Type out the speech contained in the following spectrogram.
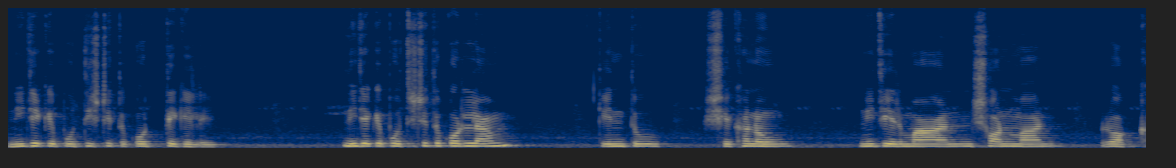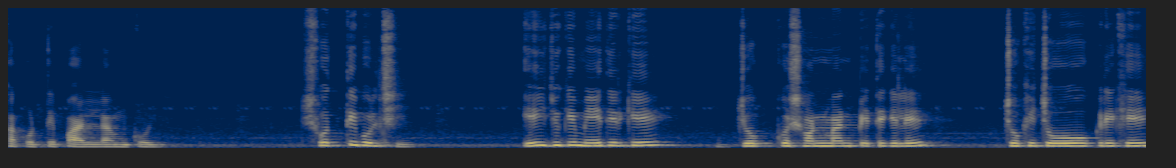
নিজেকে প্রতিষ্ঠিত করতে গেলে। নিজেকে প্রতিষ্ঠিত করলাম, কিন্তু সেখানেও নিজের মান, সম্মান রক্ষা করতে পারলাম কই? সত্যি বলছি, এই যুগে মেয়েদেরকে যোগ্য সম্মান পেতে গেলে চোখে চোখ রেখে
